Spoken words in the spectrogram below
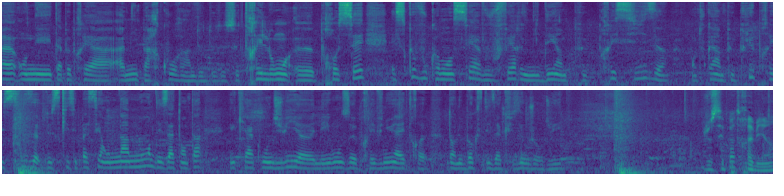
Euh, on est à peu près à, mi-parcours hein, de, ce très long euh, procès. Est-ce que vous commencez à vous faire une idée un peu précise, en tout cas un peu plus précise, de ce qui s'est passé en amont des attentats et qui a conduit euh, les 11 prévenus à être dans le box des accusés aujourd'hui Je ne sais pas très bien.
